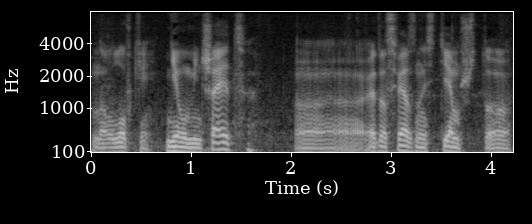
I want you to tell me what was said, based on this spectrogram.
на уловки не уменьшается. А, это связано с тем, что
